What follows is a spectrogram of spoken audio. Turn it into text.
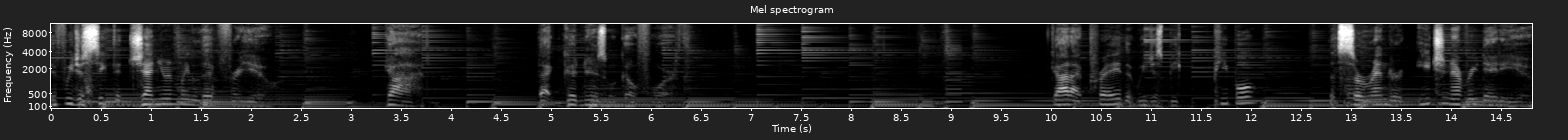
If we just seek to genuinely live for you, God, that good news will go forth. God, I pray that we just be people that surrender each and every day to you.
